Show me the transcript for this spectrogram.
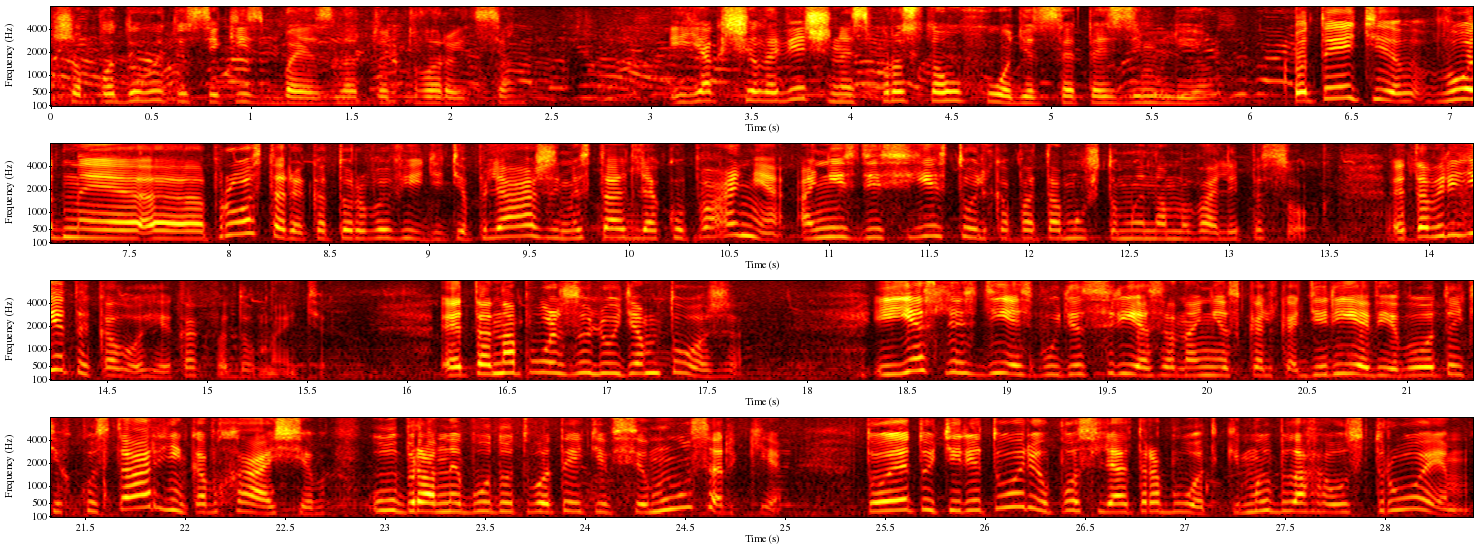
щоб подивитись, якийсь безлад тут твориться. І як чоловічність просто уходить з цієї землі. Вот эти водные э, просторы, которые вы видите, пляжи, места для купания, они здесь есть только потому, что мы намывали песок. Это вредит экологии, как вы думаете? Это на пользу людям тоже. И если здесь будет срезано несколько деревьев вот этих кустарников, хащев, убраны будут вот эти все мусорки, то эту территорию после отработки мы благоустроим.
